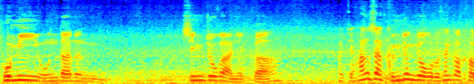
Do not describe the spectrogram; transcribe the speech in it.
봄이 온다는 징조가 아닐까. 이렇게 항상 긍정적으로 생각하고.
